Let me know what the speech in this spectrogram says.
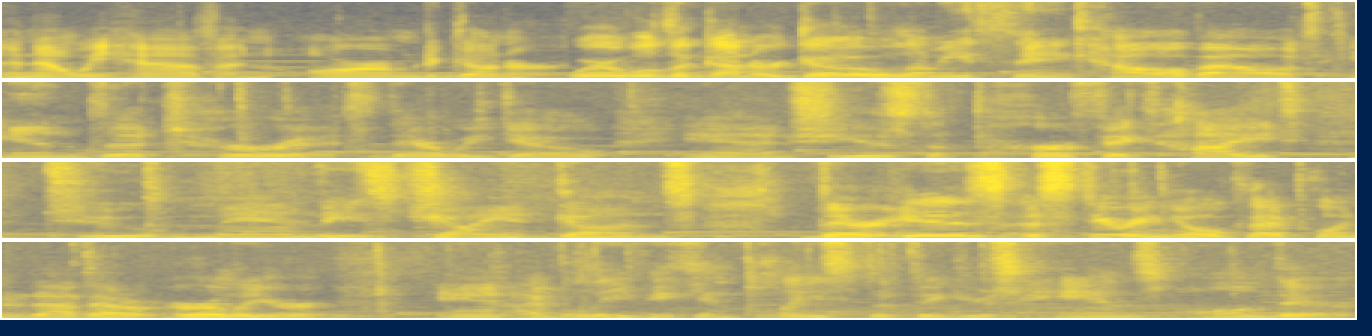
and now we have an armed gunner. Where will the gunner go? Let me think, how about in the turret? There we go. And she is the perfect height to man these giant guns. There is a steering yoke that I pointed out that earlier, and I believe you can place the figure's hands on there.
